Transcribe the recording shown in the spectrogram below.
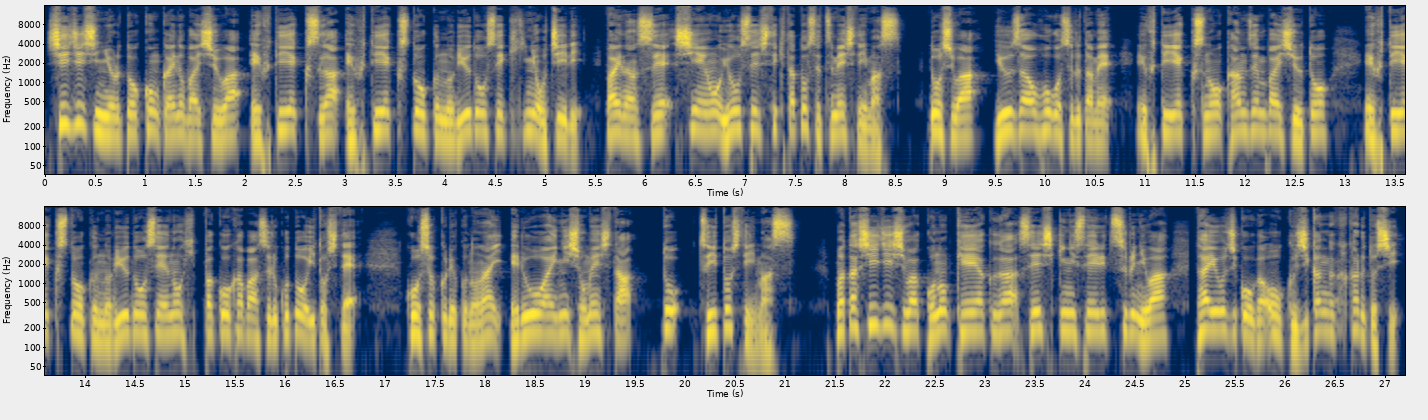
CG 氏によると今回の買収は FTX が FTX トークンの流動性危機に陥り、バイナンスへ支援を要請してきたと説明しています。同氏はユーザーを保護するため FTX の完全買収と FTX トークンの流動性の逼迫をカバーすることを意図して拘束力のない LOI に署名したとツイートしています。また CG 氏はこの契約が正式に成立するには対応事項が多く時間がかかるとし、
